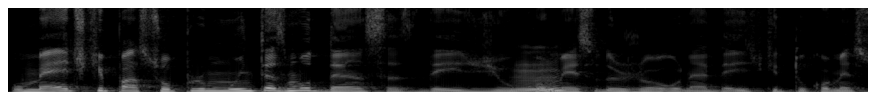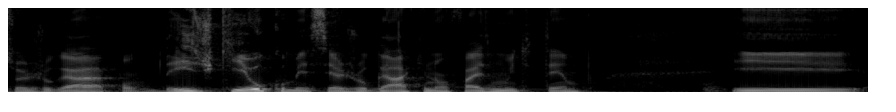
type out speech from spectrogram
o Magic passou por muitas mudanças desde o começo do jogo, né? Desde que tu começou a jogar, bom, desde que eu comecei a jogar, que não faz muito tempo. E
